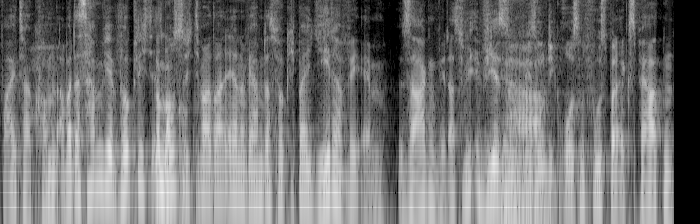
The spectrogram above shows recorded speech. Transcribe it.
weiterkommen. Aber das haben wir wirklich, das muss ich mal dran erinnern, wir haben das wirklich bei jeder WM, sagen wir das. Wir, wir sind ja. sowieso die großen Fußballexperten.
